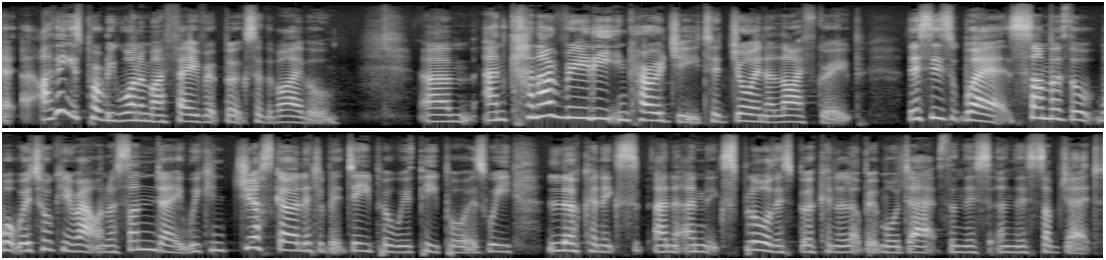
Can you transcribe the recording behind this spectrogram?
I think it's probably one of my favorite books of the Bible. Um, and can I really encourage you to join a life group? This is where some of the what we're talking about on a Sunday, we can just go a little bit deeper with people as we look and, ex- and, and explore this book in a little bit more depth and this and this subject.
